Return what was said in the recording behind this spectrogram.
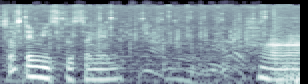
Co w tym miejscu dostaniemy? Ha.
